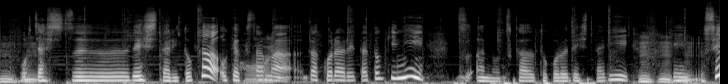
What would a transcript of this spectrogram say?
うんうん、お茶室でしたりとかお客様が来られた時にあの使うところでしたり、うんうんうん、えーと、セ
